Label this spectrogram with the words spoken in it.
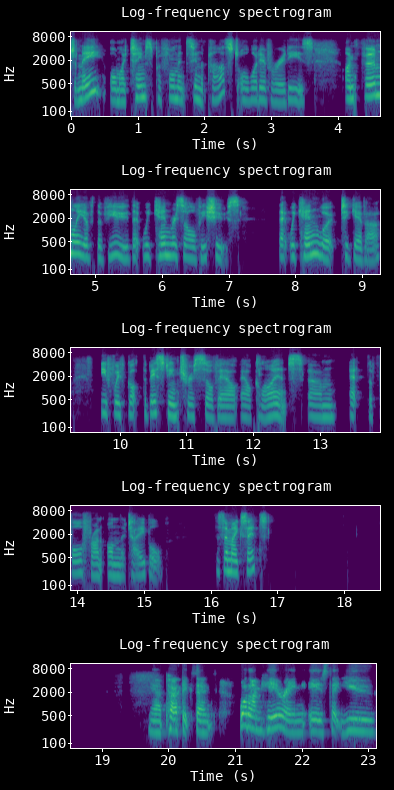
to me or my team's performance in the past or whatever it is, I'm firmly of the view that we can resolve issues, that we can work together if we've got the best interests of our, our clients um, at the forefront on the table. Does that make sense? Yeah, perfect sense. What I'm hearing is that you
